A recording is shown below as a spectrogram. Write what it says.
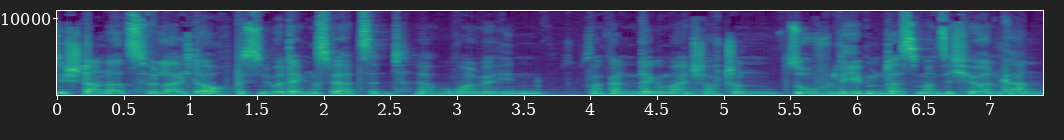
die Standards vielleicht auch ein bisschen überdenkenswert sind. Ja, wo wollen wir hin? Man kann in der Gemeinschaft schon so leben, dass man sich hören kann.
